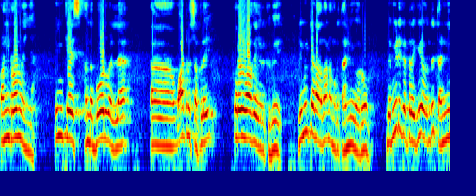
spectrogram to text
பண்ணுறோன்னு வைங்க. இன்கேஸ் அந்த போர்வெல்லில் வாட்டர் சப்ளை குறைவாக இருக்குது. லிமிட்டடாக தான் நமக்கு தண்ணி வரும். இந்த வீடு கட்டுறதுக்கே வந்து தண்ணி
